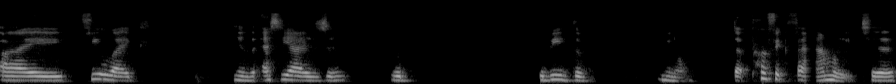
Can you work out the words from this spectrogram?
I feel like you know the SEI is in, would would be the you know the perfect family to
